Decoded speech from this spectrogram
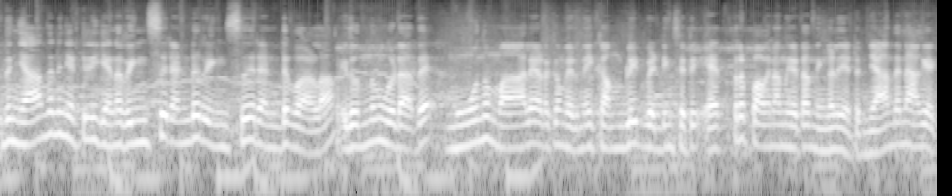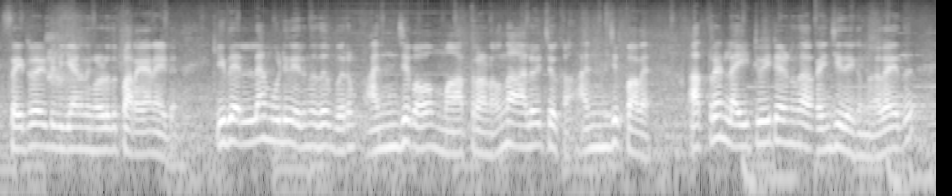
ഇത് ഞാൻ തന്നെ ഞെട്ടിരിക്കുകയാണ് റിങ്സ് രണ്ട് റിങ്സ് രണ്ട് വള. ഇതൊന്നും കൂടാതെ മൂന്ന് മാലയടക്കം വരുന്ന ഈ കംപ്ലീറ്റ് വെഡ്ഡിങ് സെറ്റ് എത്ര പവനാന്ന് കേട്ടാൽ നിങ്ങൾ ഞെട്ടും. ഞാൻ തന്നെ ആകെ എക്സൈറ്റഡ് ആയിട്ട് ഇരിക്കുകയാണ് നിങ്ങളോട് പറയാനായിട്ട്. ഇതെല്ലാം കൂടി വരുന്നത് വെറും അഞ്ച് പവൻ മാത്രമാണ് ഒന്ന് ആലോചിച്ച് നോക്കാം. അഞ്ച് പവൻ. അത്രയും ലൈറ്റ് വെയിറ്റ് ആണ് അറേഞ്ച് ചെയ്തേക്കുന്നത്. അതായത്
